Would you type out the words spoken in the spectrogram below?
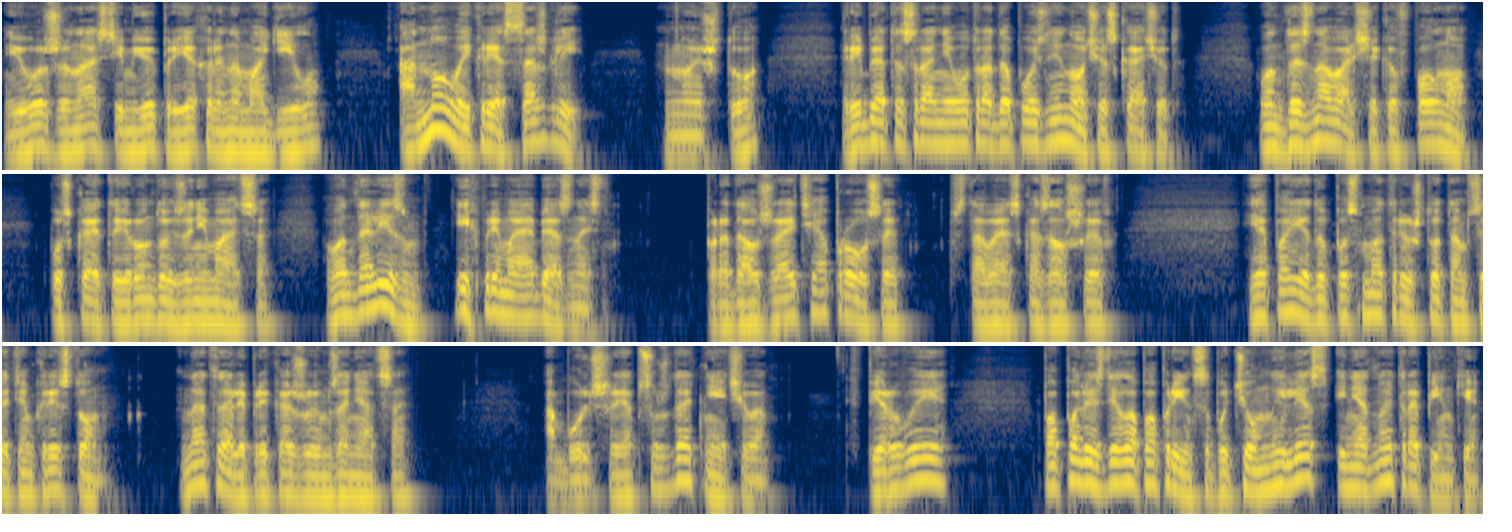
Его жена с семьей приехали на могилу, а новый крест сожгли. Ну и что? Ребята с раннего утра до поздней ночи скачут. Вон дознавальщиков полно, пускай это ерундой занимаются. Вандализм — их прямая обязанность. «Продолжайте опросы», — вставая, сказал шеф. «Я поеду посмотрю, что там с этим крестом. Наталье прикажу им заняться». А больше и обсуждать нечего. Впервые попались дела по принципу «темный лес» и ни одной тропинки.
